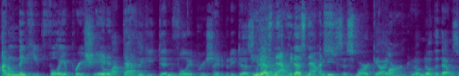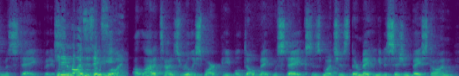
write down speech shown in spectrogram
I don't think he fully appreciated I, that. I think he didn't fully appreciate it, but he does. he does now. He does now. And he's a smart guy. Learned. I don't know that that was a mistake, but He didn't realize his influence. A lot of times, really smart people don't make mistakes as much as they're making a decision based on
